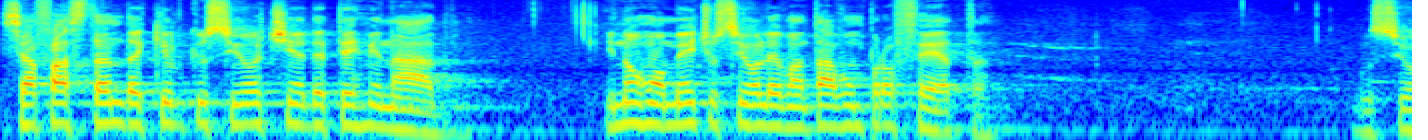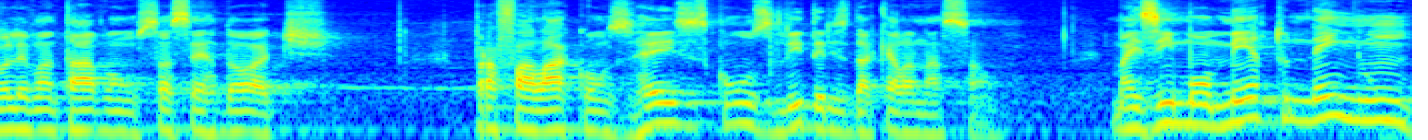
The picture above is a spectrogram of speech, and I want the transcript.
se afastando daquilo que o Senhor tinha determinado. E normalmente o Senhor levantava um profeta o Senhor levantava um sacerdote para falar com os reis com os líderes daquela nação. Mas em momento nenhum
